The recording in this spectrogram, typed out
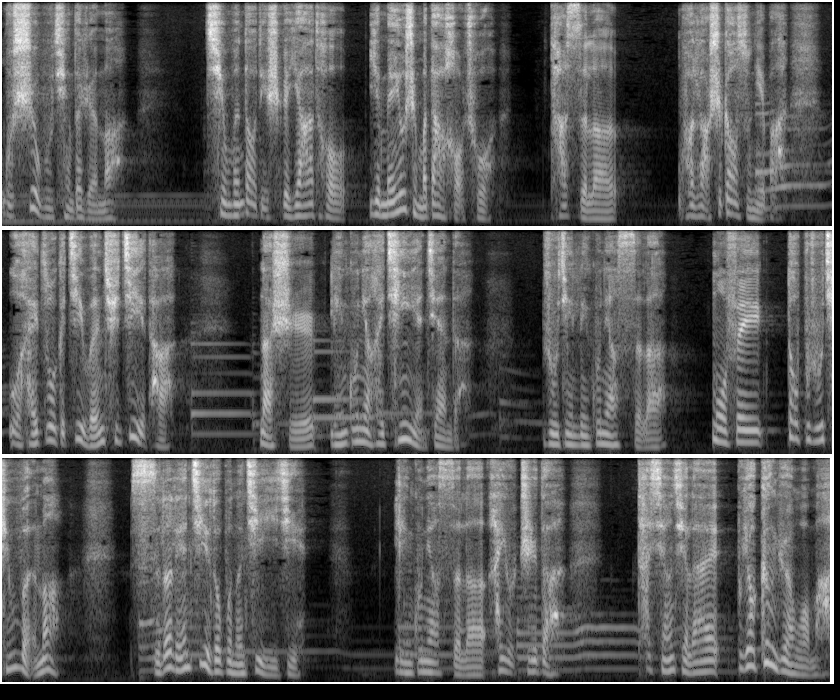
我是无情的人吗？晴雯到底是个丫头，也没有什么大好处。她死了，我老实告诉你吧，我还做个祭文去祭她。那时林姑娘还亲眼见的。如今林姑娘死了，莫非倒不如晴雯吗？死了连记都不能记一记。林姑娘死了还有知的，她想起来不要更怨我吗？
